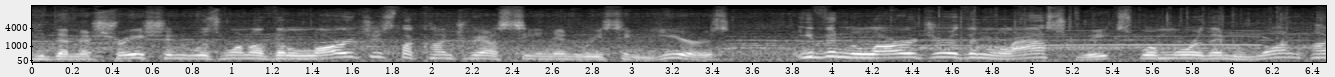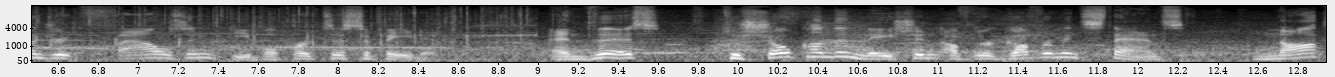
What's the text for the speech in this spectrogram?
The demonstration was one of the largest the country has seen in recent years, even larger than last week's, where more than 100,000 people participated. And this to show condemnation of their government stance not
